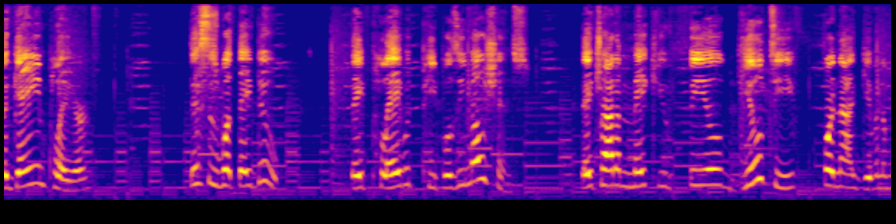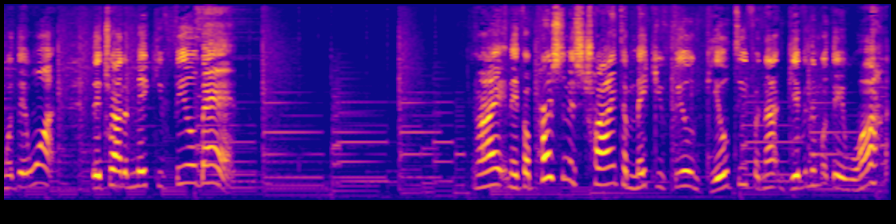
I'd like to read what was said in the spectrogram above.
the game player this is what they do. They play with people's emotions. They try to make you feel guilty for not giving them what they want. They try to make you feel bad. Right? And if a person is trying to make you feel guilty for not giving them what they want,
